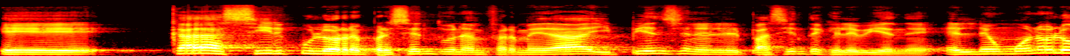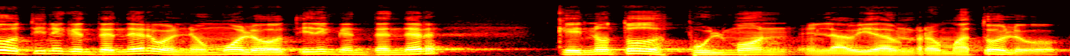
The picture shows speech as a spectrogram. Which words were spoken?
eh, cada círculo representa una enfermedad y piensen en el paciente que le viene. El neumonólogo tiene que entender, o el neumólogo tiene que entender que no todo es pulmón en la vida de un reumatólogo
